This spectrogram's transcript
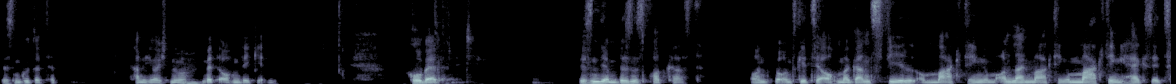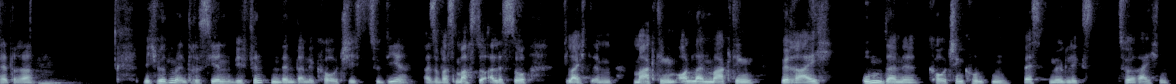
das ist ein guter Tipp. Kann ich euch nur mhm. mit auf den Weg geben. Robert, wir sind ja im Business-Podcast und bei uns geht es ja auch immer ganz viel um Marketing, um Online-Marketing, um Marketing-Hacks etc. Mhm. Mich würde mal interessieren, wie finden denn deine Coaches zu dir? Also was machst du alles so vielleicht im Marketing, im Online-Marketing-Bereich, um deine Coaching-Kunden bestmöglichst zu erreichen?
